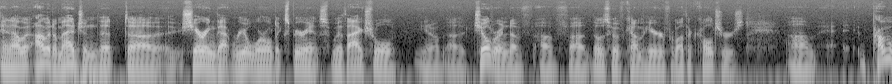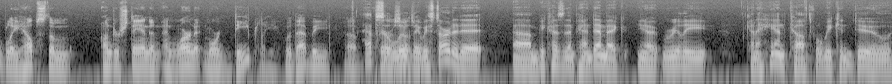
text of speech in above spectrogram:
And I would imagine that uh, sharing that real world experience with actual, you know, uh, children of of uh, those who have come here from other cultures, um, probably helps them understand and, and learn it more deeply. Would that be a Absolutely. We started it um, because of the pandemic, you know, really kind of handcuffed what we can do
